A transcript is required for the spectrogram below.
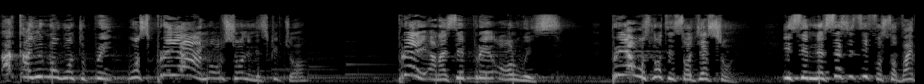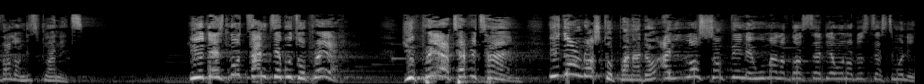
How can you not want to pray? Was prayer an option in the scripture? Pray, and I say pray always. Prayer was not a suggestion, it's a necessity for survival on this planet. You, there's no timetable to prayer. You pray at every time. You don't rush to Panadol. I lost something a woman of God said there, one of those testimony.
